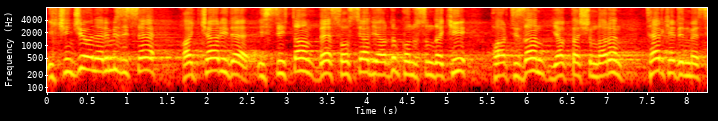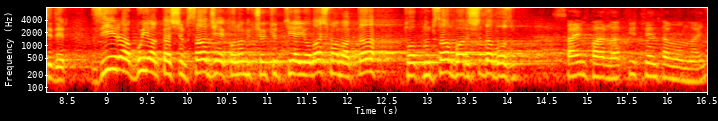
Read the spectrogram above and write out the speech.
İkinci önerimiz ise Hakkari'de istihdam ve sosyal yardım konusundaki partizan yaklaşımların terk edilmesidir. Zira bu yaklaşım sadece ekonomik çöküntüye yol açmamakta, toplumsal barışı da boz Sayın Parlak lütfen tamamlayın.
